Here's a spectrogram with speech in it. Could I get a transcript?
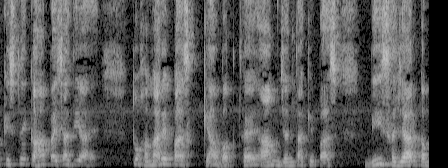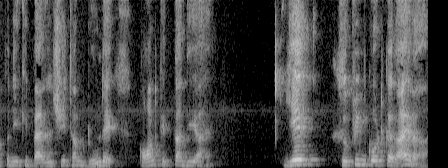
किसने कहाँ पैसा दिया है। तो हमारे पास क्या वक्त है? आम जनता के पास बीस हज़ार कंपनी की बैलेंस शीट हम ढूंढे, कौन कितना दिया है? ये सुप्रीम कोर्ट का राय रहा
